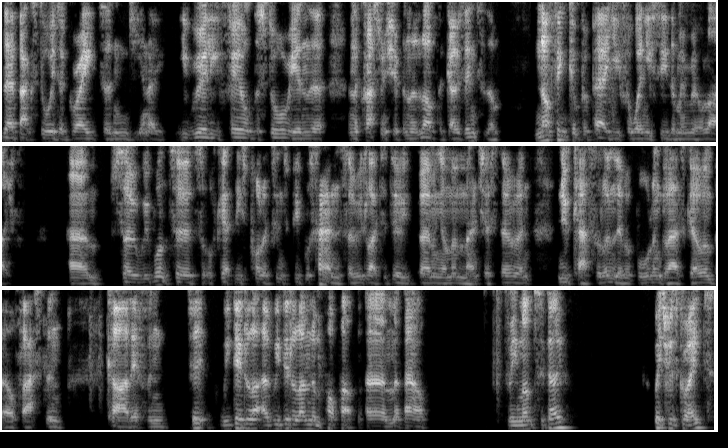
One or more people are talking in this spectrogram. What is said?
their backstories are great, and you know you really feel the story and the and the craftsmanship and the love that goes into them. Nothing can prepare you for when you see them in real life. Um, so we want to sort of get these products into people's hands. So we'd like to do Birmingham and Manchester and Newcastle and Liverpool and Glasgow and Belfast and Cardiff. And to, we did a we did a London pop up um, about three months ago, which was great.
